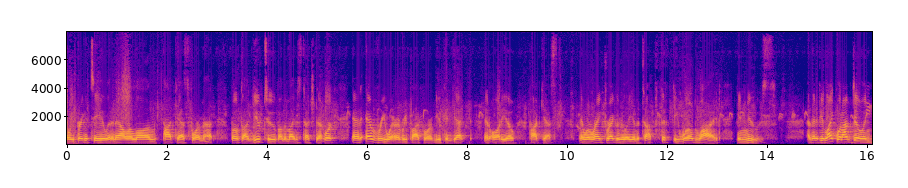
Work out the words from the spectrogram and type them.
and we bring it to you in an hour-long podcast format, both on YouTube on the Midas Touch Network and everywhere, every platform you can get an audio podcast. And we're ranked regularly in the top 50 worldwide in news. And then if you like what I'm doing,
